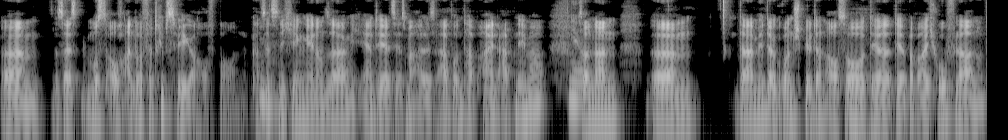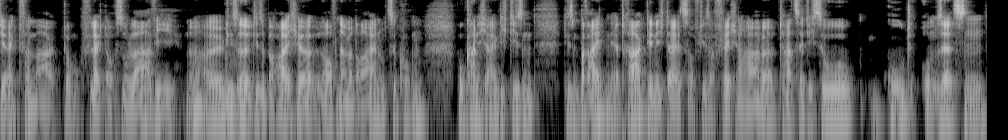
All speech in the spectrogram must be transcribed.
Ähm, das heißt, du musst auch andere Vertriebswege aufbauen. Du kannst mhm. jetzt nicht hingehen und sagen, ich ernte jetzt erstmal alles ab und habe einen Abnehmer, ja. sondern ähm, da im Hintergrund spielt dann auch so der, der Bereich Hofladen und Direktvermarktung, vielleicht auch Solavi. Ne? All diese, mhm. diese Bereiche laufen damit rein, um zu gucken, wo kann ich eigentlich diesen, diesen breiten Ertrag, den ich da jetzt auf dieser Fläche habe, tatsächlich so gut umsetzen,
